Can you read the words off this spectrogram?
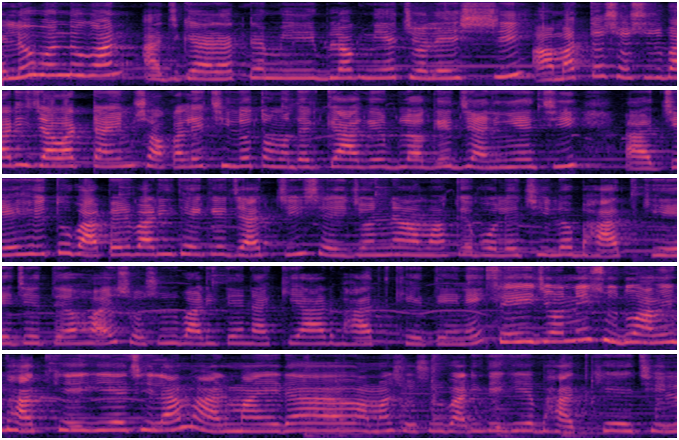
Hello বন্ধুগণ আজকে আর একটা মিনি ব্লগ নিয়ে চলে এসেছি। আমার তো শ্বশুর বাড়ি যাওয়ার টাইম সকালে ছিল তোমাদেরকে আগের ব্লগে জানিয়েছি। আর যেহেতু বাপের বাড়ি থেকে যাচ্ছি সেই জন্য আমাকে বলেছিল ভাত খেয়ে যেতে হয়। শ্বশুর বাড়িতে নাকি আর ভাত খেতে নেই। সেই জন্যই শুধু আমি ভাত খেয়ে গিয়েছিলাম আর মায়েরা আমার শ্বশুর বাড়িতে গিয়ে ভাত খেয়েছিল।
